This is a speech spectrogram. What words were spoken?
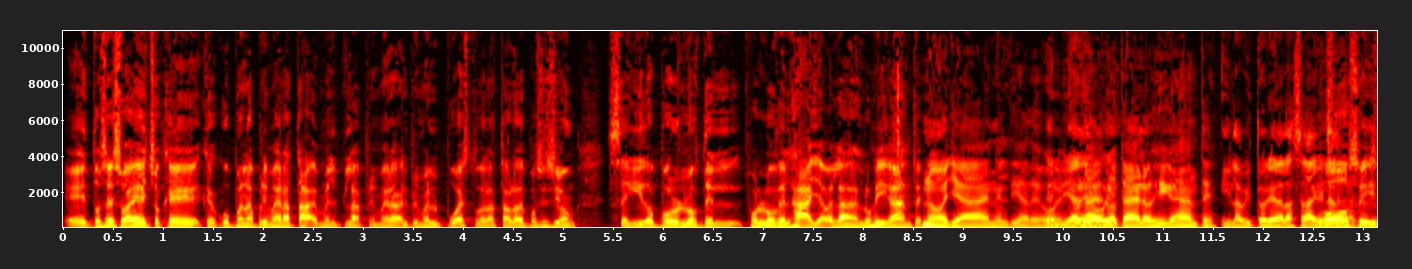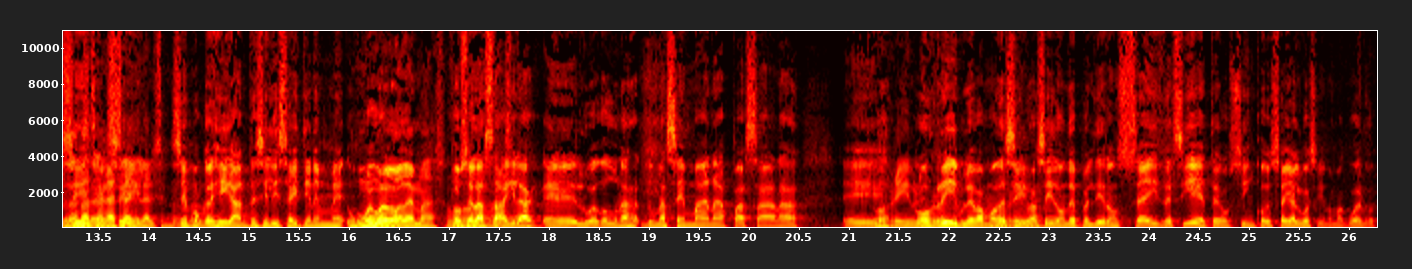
Eh, entonces eso ha hecho que, que ocupen la primera ta- el, la primera, el primer puesto de la tabla de posición, seguido por los del, por los del Jaya, ¿verdad? Los gigantes. No, ya en el día de hoy, El día de la hoy- derrota de los gigantes, Y la victoria de las águilas. Oh, sí, sí. la sí. águilas Sí, porque Gigantes y Licey tienen un, Un juego, de más, Entonces las más, águilas, eh, luego de una, de una semana pasada eh, Horrible. horrible, vamos a decirlo así, donde perdieron 6 de 7 o 5 de 6, algo así, no me acuerdo.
